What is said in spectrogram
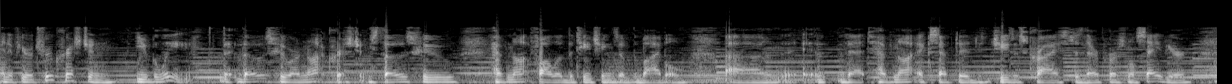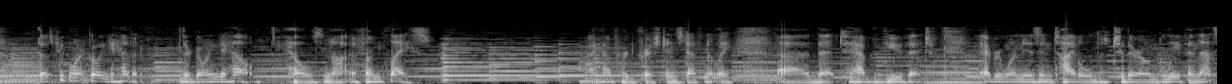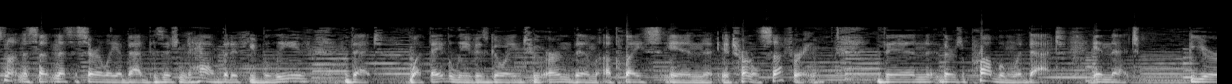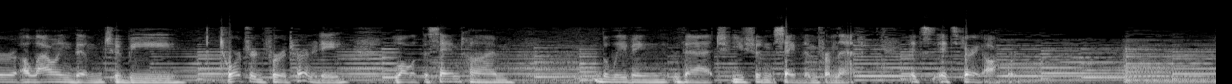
And if you're a true Christian, you believe that those who are not Christians, those who have not followed the teachings of the Bible, uh, that have not accepted Jesus Christ as their personal Savior, those people aren't going to heaven. They're going to hell. Hell's not a fun place. I have heard Christians definitely uh, that have the view that everyone is entitled to their own belief, and that's not necessarily a bad position to have. But if you believe that what they believe is going to earn them a place in eternal suffering, then there's a problem with that. In that you're allowing them to be tortured for eternity, while at the same time believing that you shouldn't save them from that. It's it's very awkward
